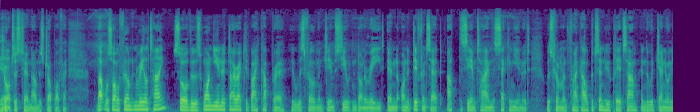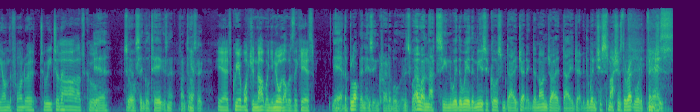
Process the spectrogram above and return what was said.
George has turned down his drop offer. That was all filmed in real time. So there was one unit directed by Capra who was filming James Stewart and Donna Reed. And on a different set at the same time, the second unit was filming Frank Albertson, who played Sam, and they were genuinely on the phone to, to each other. Oh, that's cool. Yeah, it's all single take, isn't it? Fantastic. Yeah, it's great watching that when you know that was the case. Yeah, the blocking is incredible as well on that scene with the way the music goes from diegetic to non-diegetic. The when she smashes the record, it finishes.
